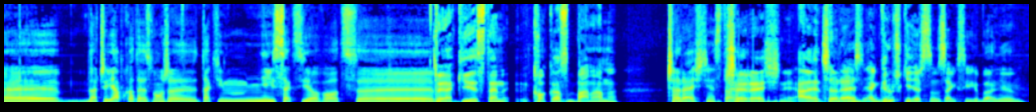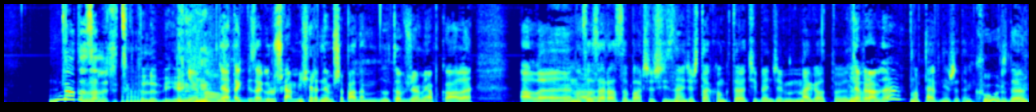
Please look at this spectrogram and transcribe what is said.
E, znaczy jabłko to jest może taki mniej sexy owoc. E... To jaki jest ten? Kokos? Banan? Czereśnie, stary. Czereśnie, ale... Czereśnie? A gruszki też są sexy chyba, nie wiem. No to zależy, co kto lubi. Nie, no. Ja tak za gruszkami średnio przepadam, no to wziąłem jabłko, ale... ale no to ale... zaraz zobaczysz i znajdziesz taką, która ci będzie mega odpowiadała. Naprawdę? No pewnie, że tak. Kurde.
